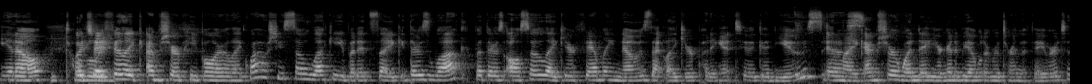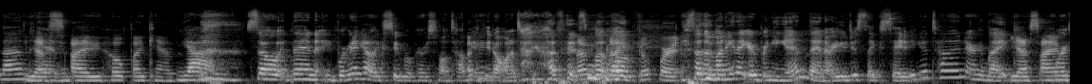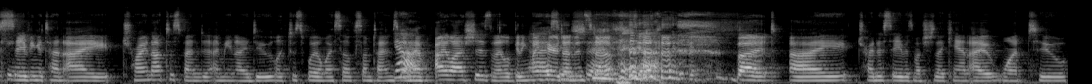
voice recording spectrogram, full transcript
it, you know? Mm-hmm. Which Totally. I feel like I'm sure people are like, wow, she's so lucky. But it's like there's luck, but there's also like your family knows that like you're putting it to a good use. And like I'm sure one day you're going to be able to return the favor to them. yes, And I hope I can. yeah. So then we're going to get like super personal. Tell me if you don't want to talk about this. No, but no, like, go for it. so the money that you're bringing in then, are you just like saving a ton or like Yes, I'm working? saving a ton. I try not to spend it. I mean, I do like to spoil myself sometimes. Yeah. I have eyelashes and I love getting my As hair done and stuff. but I try to save as much as I can. I want to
